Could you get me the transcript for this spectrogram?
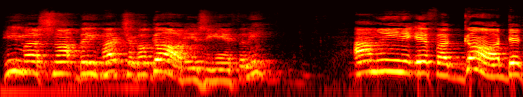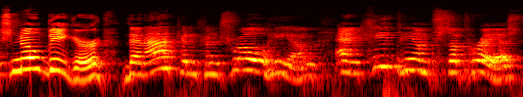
He must not be much of a God, is he, Anthony? I mean, if a God that's no bigger than I can control him and keep him suppressed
